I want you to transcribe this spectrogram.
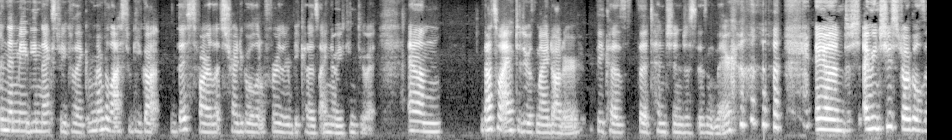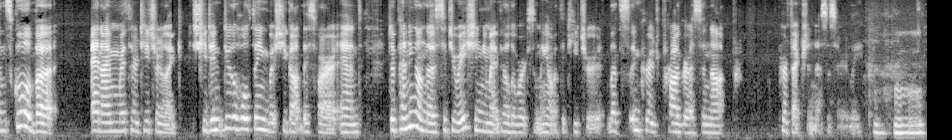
and then maybe next week, like remember last week you got this far. Let's try to go a little further because I know you can do it. Um, that's what I have to do with my daughter because the attention just isn't there. and I mean, she struggles in school, but and I'm with her teacher, like she didn't do the whole thing, but she got this far. And depending on the situation, you might be able to work something out with the teacher. Let's encourage progress and not p- perfection necessarily. Mhm.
